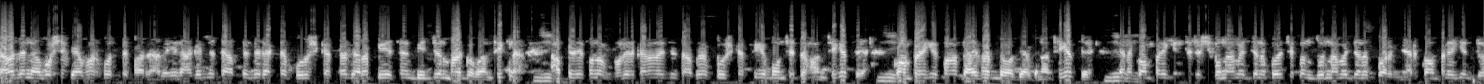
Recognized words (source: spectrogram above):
তারা যেন অবশ্যই ব্যবহার করতে পারে। আর এর আগে যদি আপনাদের একটা পুরস্কারটা যারা পেয়েছেন বিশ জন ভাগ্যবান ঠিক না? আপনাদের কোনো ভুলের কারণে যদি আপনারা পুরস্কার থেকে বঞ্চিত হন। ঠিক আছে? কোম্পানিকে কোনো দায়ভার দেওয়া যাবে না ঠিক আছে? কেন কোম্পানি কিন্তু এটা সুনামের জন্য করেছে কোন দুর্নামের জন্য করেনি। আর কোম্পানি কিন্তু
